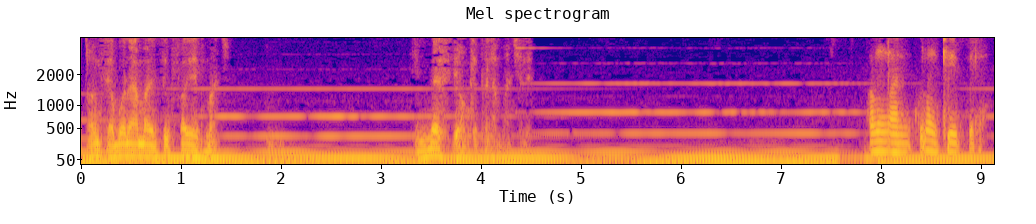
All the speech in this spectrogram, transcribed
Ngithi siyabona manje sikufake manje. Imesi yonke phela manje le. Kancane khona ungikhiphe la.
